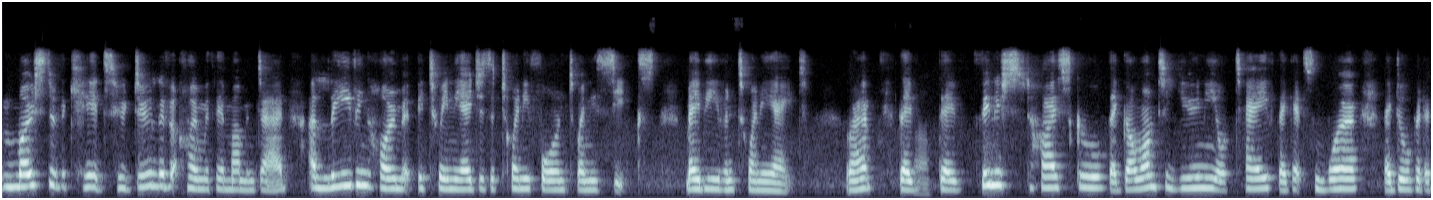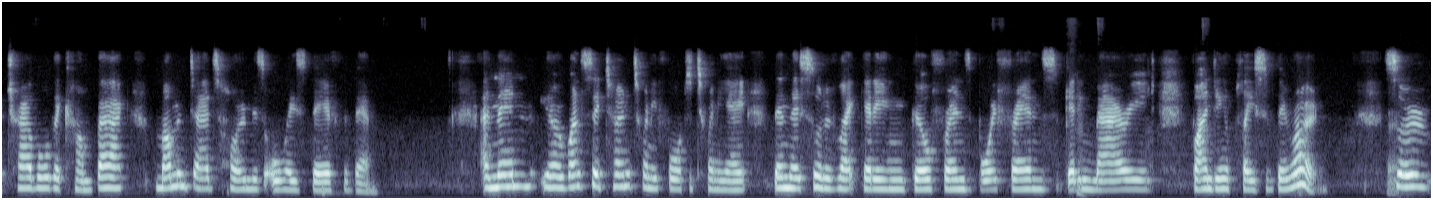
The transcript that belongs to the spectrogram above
most of the kids who do live at home with their mum and dad are leaving home at between the ages of 24 and 26, maybe even 28, right? They've, Wow. they've finished high school, they go on to uni or TAFE, they get some work, they do a bit of travel, they come back. Mum and dad's home is always there for them. And then, you know, once they turn 24 to 28, then they're sort of like getting girlfriends, boyfriends, getting married, finding a place of their own. So,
